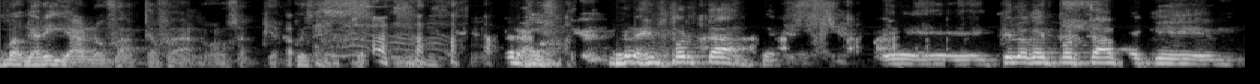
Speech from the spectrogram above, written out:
magari gli hanno fatta fare, non lo sappiamo, questo lo sappiamo. però non è importante. Eh, quello che è importante è che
